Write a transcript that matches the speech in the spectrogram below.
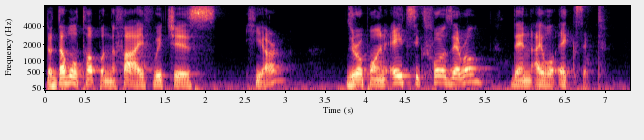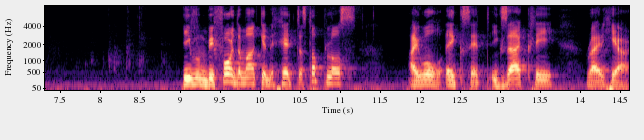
the double top on the 5, which is here, 0.8640, then I will exit. Even before the market hit the stop loss, I will exit exactly right here.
